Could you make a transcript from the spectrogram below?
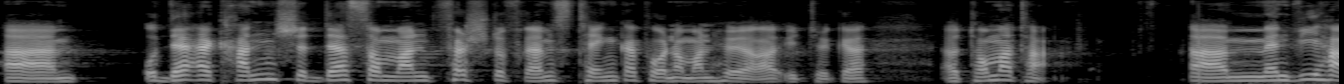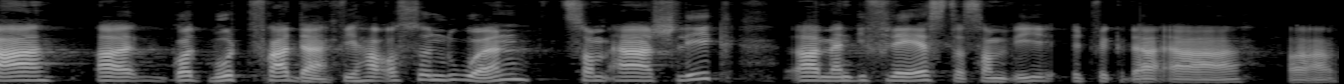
Um, og det er kanskje det som man først og fremst tenker på når man hører uttrykket automata. men vi har gått bort fra det. Vi har også noen som er slik, men de fleste som vi utvikler, er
